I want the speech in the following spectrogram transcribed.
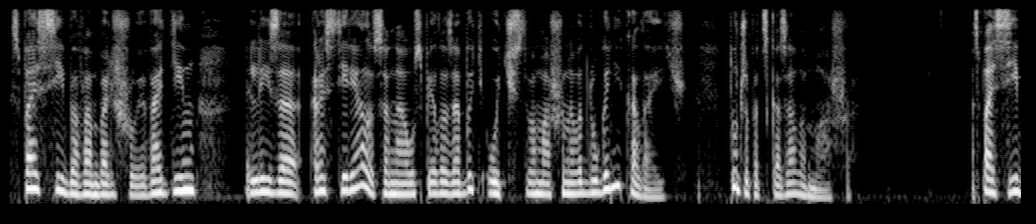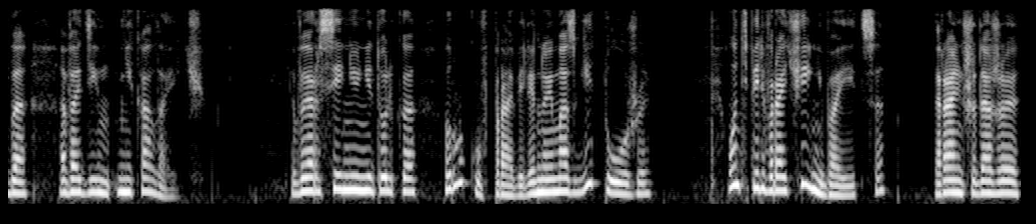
Спасибо вам большое, Вадим. Лиза растерялась, она успела забыть отчество Машиного друга Николаевич. Тут же подсказала Маша. — Спасибо, Вадим Николаевич. Вы Арсению не только руку вправили, но и мозги тоже. Он теперь врачей не боится. Раньше даже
